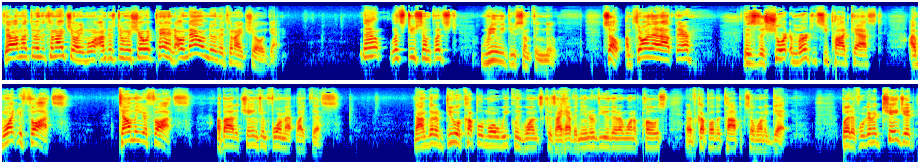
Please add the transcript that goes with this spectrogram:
So I'm not doing the Tonight Show anymore. I'm just doing a show at 10. Oh, now I'm doing the Tonight Show again. Now let's do some. Let's really do something new. So I'm throwing that out there. This is a short emergency podcast. I want your thoughts. Tell me your thoughts about a change in format like this. Now, I'm going to do a couple more weekly ones because I have an interview that I want to post and I have a couple other topics I want to get. But if we're going to change it,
